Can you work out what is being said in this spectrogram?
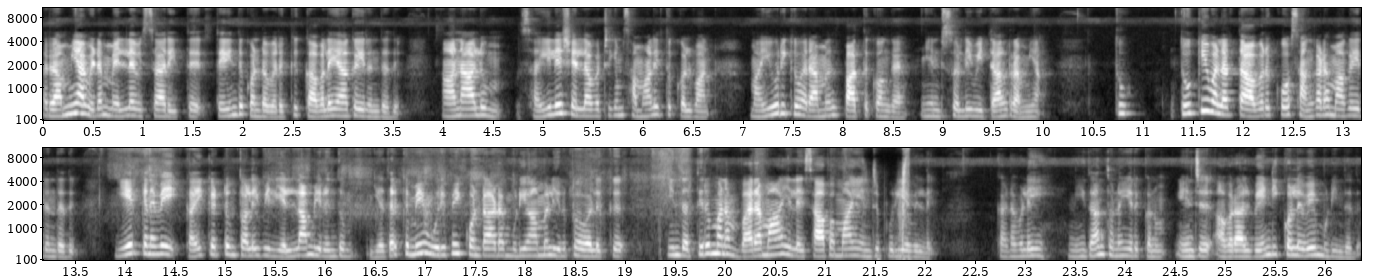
ரம்யாவிடம் மெல்ல விசாரித்து தெரிந்து கொண்டவருக்கு கவலையாக இருந்தது. ஆனாலும் சைலேஷ் எல்லாவற்றையும் சமாளித்து கொள்வான். மயூரிக்கு வராமல் பார்த்துக்கோங்க என்று சொல்லிவிட்டாள் ரம்யா. தூ தூக்கி வளர்த்த அவருக்கோ சங்கடமாக இருந்தது. ஏற்கனவே கை கட்டும் தொலைவில் எல்லாம் இருந்தும் எதற்குமே உரிமை கொண்டாட முடியாமல் இருப்பவளுக்கு இந்த திருமணம் வரமா இல்லை சாபமா என்று புரியவில்லை. கடவுளே நீதான் துணை இருக்கணும் என்று அவரால் வேண்டிக் கொள்ளவே முடிந்தது.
